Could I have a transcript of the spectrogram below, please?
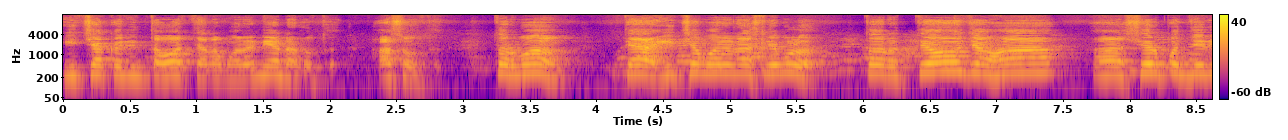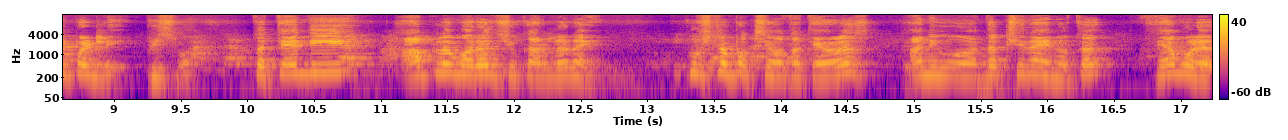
इच्छा करीन तेव्हा त्याला मरण येणार होतं असं होतं. तर मग त्या इच्छा मरण असल्यामुळं तर तो जेव्हा अ, शेरपंजेरी पडले भीष्म तर त्यांनी आपलं मरण स्वीकारलं नाही. कृष्ण पक्ष होता त्यावेळेस आणि दक्षिणायन होतं. त्यामुळं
